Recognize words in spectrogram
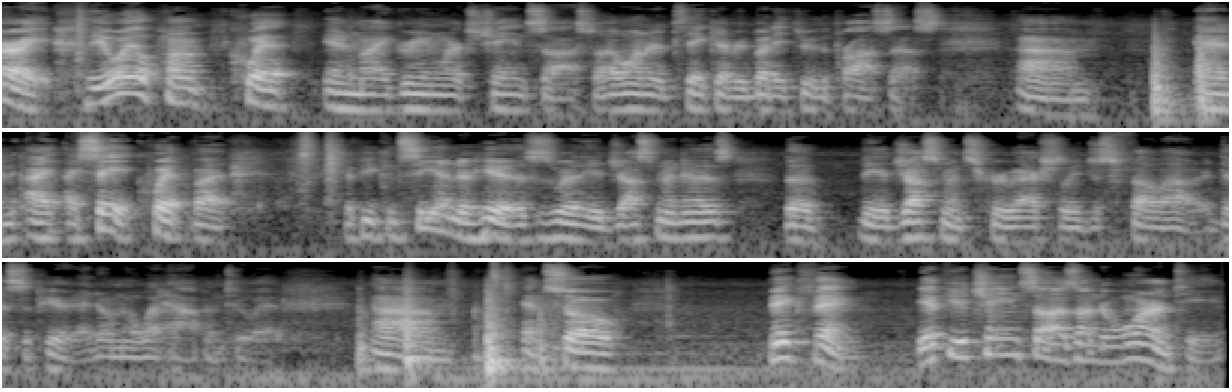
All right, the oil pump quit in my Greenworks chainsaw, so I wanted to take everybody through the process. Um, and I, I say it quit, but if you can see under here, this is where the adjustment is. The the adjustment screw actually just fell out. It disappeared. I don't know what happened to it. Um, and so, big thing. If your chainsaw is under warranty,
